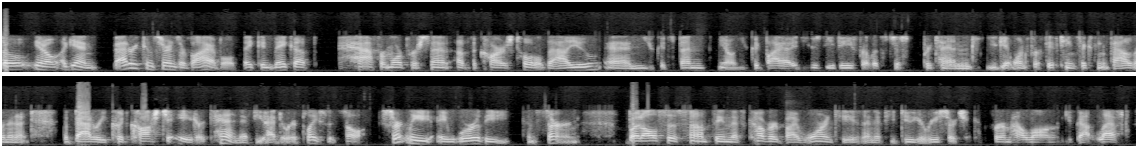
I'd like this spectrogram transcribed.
so, you know, again, battery concerns are viable. They can make up half or more percent of the car's total value, and you could spend, you know, you could buy a used EV for let's just pretend you get one for fifteen, sixteen thousand, and it, the battery could cost you eight or ten if you had to replace it. So certainly a worthy concern, but also something that's covered by warranties. And if you do your research and confirm how long you've got left,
